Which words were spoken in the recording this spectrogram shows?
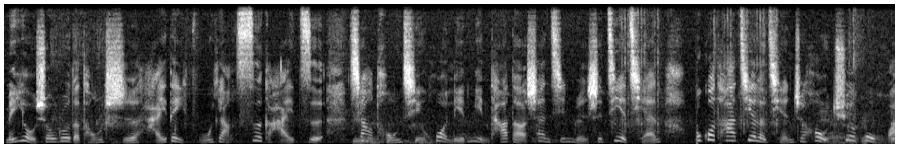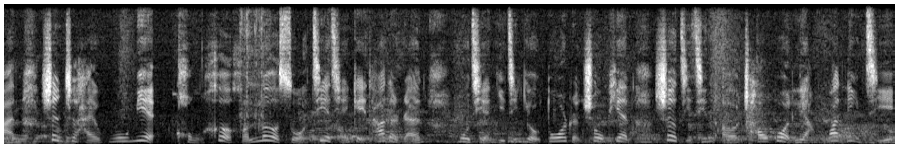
没有收入的同时还得抚养四个孩子，向同情或怜悯她的善心人士借钱。不过她借了钱之后却不还，甚至还污蔑。恐吓和勒索借钱给她的人，目前已经有多人受骗，涉及金额超过两万令吉。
